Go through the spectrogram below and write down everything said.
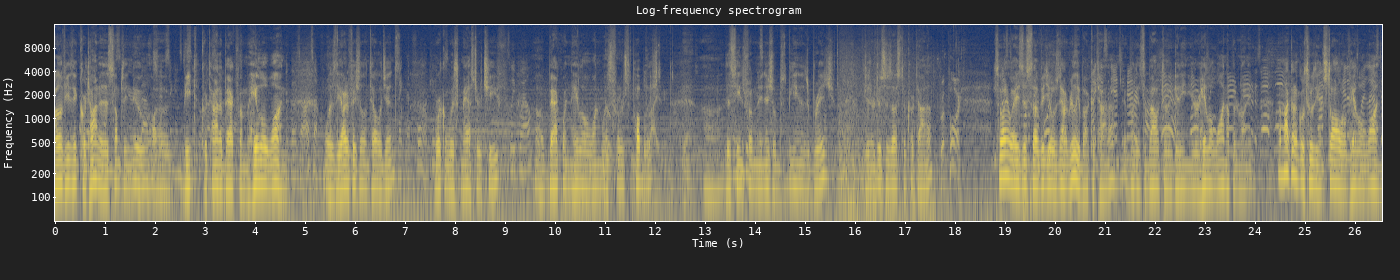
Well, if you think Cortana is something new, uh, meet Cortana back from Halo 1 was the artificial intelligence working with Master Chief uh, back when Halo 1 was first published. Uh, this scene's from the initial beginning of the bridge, which introduces us to Cortana. Report. So anyways, this uh, video is not really about Cortana, but it's about uh, getting your Halo 1 up and running. I'm not going to go through the install of Halo 1.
